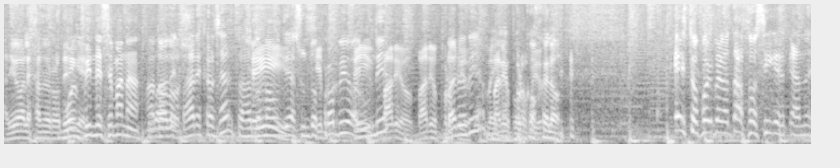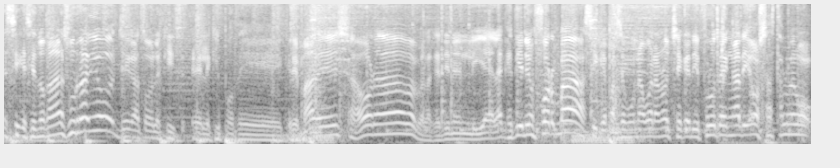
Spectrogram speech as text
Adiós, Alejandro Rodríguez. Buen fin de semana a ¿Vas a- todos. ¿Vas a descansar? ¿Vas a Sí, un día de asuntos siempre- propios? sí, ¿Algún día? varios, varios ¿Varios propios, días? Venga, varios pues propios. cógelo. Esto fue el pelotazo, sigue, sigue siendo Canal Sur Radio, llega todo el, equi- el equipo de Cremades ahora, la que tienen lía, la que tienen forma, así que pasen una buena noche, que disfruten, adiós, hasta luego.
